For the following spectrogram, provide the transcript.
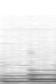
嗯。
